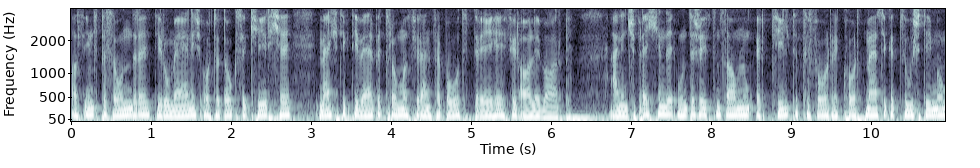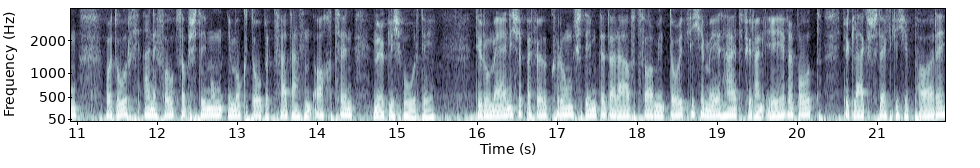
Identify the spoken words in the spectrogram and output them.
als insbesondere die rumänisch-orthodoxe Kirche mächtig die Werbetrommel für ein Verbot der Ehe für alle warb. Eine entsprechende Unterschriftensammlung erzielte zuvor rekordmäßige Zustimmung, wodurch eine Volksabstimmung im Oktober 2018 möglich wurde. Die rumänische Bevölkerung stimmte darauf zwar mit deutlicher Mehrheit für ein Eheverbot für gleichgeschlechtliche Paare,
